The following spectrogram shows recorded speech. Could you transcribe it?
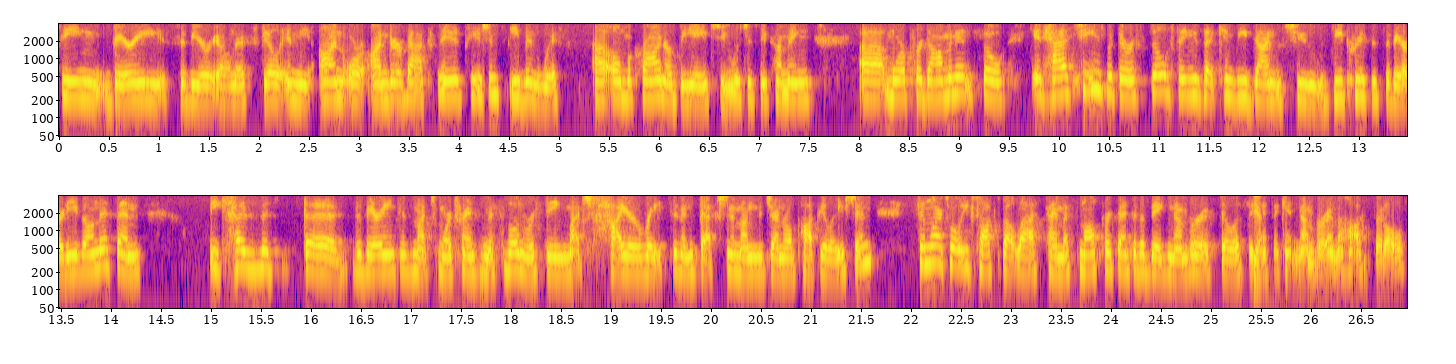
seeing very severe illness still in the un or under vaccinated patients, even with uh, Omicron or BA2, which is becoming uh, more predominant. So it has changed, but there are still things that can be done to decrease the severity of illness. And because the, the, the variant is much more transmissible and we're seeing much higher rates of infection among the general population, similar to what we've talked about last time, a small percent of a big number is still a significant number in the hospitals.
